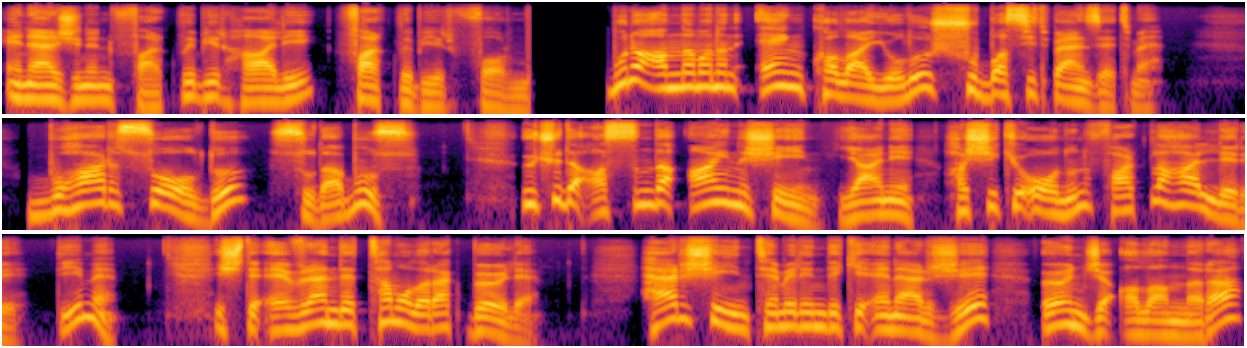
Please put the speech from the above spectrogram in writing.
enerjinin farklı bir hali, farklı bir formu. Bunu anlamanın en kolay yolu şu basit benzetme. Buhar su oldu, su da buz. Üçü de aslında aynı şeyin yani H2O'nun farklı halleri değil mi? İşte evrende tam olarak böyle. Her şeyin temelindeki enerji önce alanlara,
